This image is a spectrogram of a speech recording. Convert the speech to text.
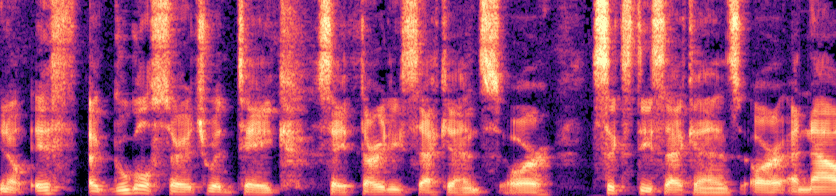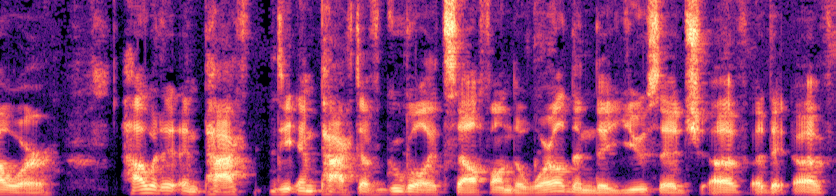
you know, if a Google search would take, say, 30 seconds or 60 seconds or an hour, how would it impact the impact of Google itself on the world and the usage of uh, a, of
